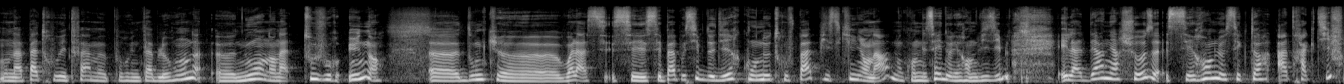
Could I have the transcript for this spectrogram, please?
on n'a pas trouvé de femme pour une table ronde, euh, nous, on en a toujours une. Euh, donc, voilà, c'est pas possible de dire qu'on ne trouve pas puisqu'il y en a. Donc, on essaye de les rendre visibles. Et la dernière chose, c'est rendre le secteur attractif.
